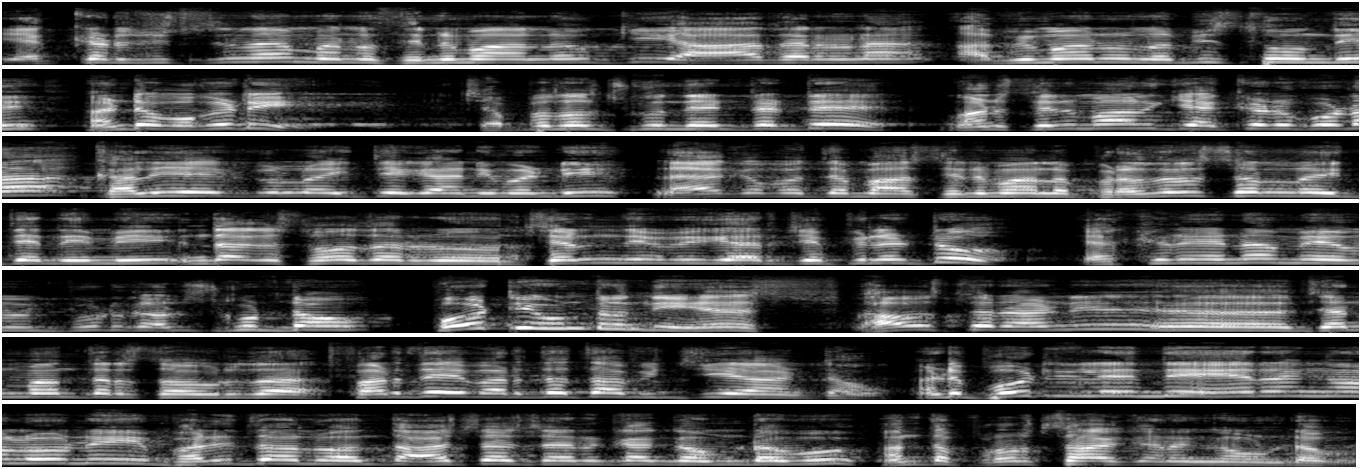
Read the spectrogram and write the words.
ఎక్కడ చూసినా మన సినిమాలకి ఆదరణ అభిమానం లభిస్తుంది అంటే ఒకటి చెప్పదలుచుకుంది ఏంటంటే మన సినిమాలకి ఎక్కడ కూడా కలియకులు అయితే కానివ్వండి లేకపోతే మా సినిమాల ప్రదర్శనలు అయితేనేమి ఇందాక సోదరుడు చిరంజీవి గారు చెప్పినట్టు ఎక్కడైనా మేము ఇప్పుడు కలుసుకుంటాం పోటీ ఉంటుంది. ఎస్ భావస్తురాని జన్మాంతర సౌహృద స్పర్ధే వర్ధత విజయ అంటాం. అంటే పోటీ లేని ఏ రంగంలోని ఫలితాలు అంత ఆశాజనకంగా ఉండవు అంత ప్రోత్సాహకరంగా ఉండవు.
